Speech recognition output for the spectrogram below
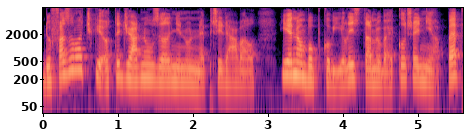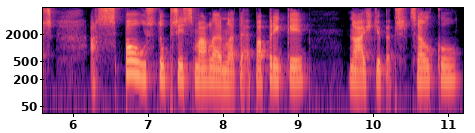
Do fazolačky otec žádnou zeleninu nepřidával, jenom bobkový list a nové koření a pepř a spoustu přismahlé mleté papriky, no a ještě pepř v celku.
